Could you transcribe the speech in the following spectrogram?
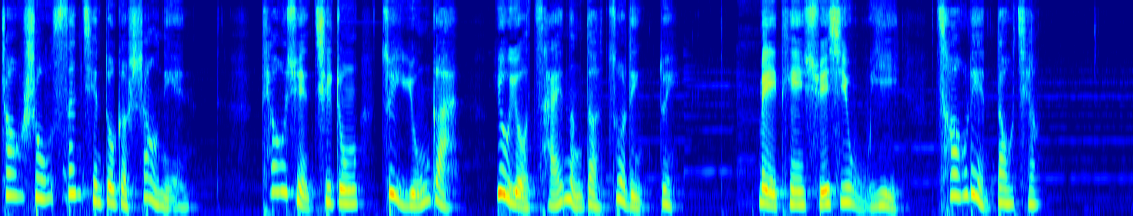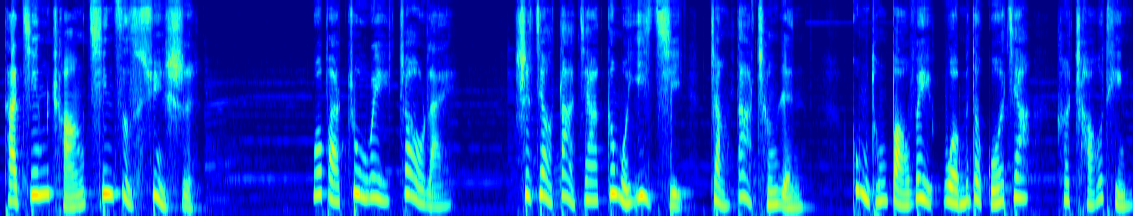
招收三千多个少年，挑选其中最勇敢又有才能的做领队，每天学习武艺，操练刀枪。他经常亲自训示。我把诸位召来，是叫大家跟我一起长大成人，共同保卫我们的国家和朝廷。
